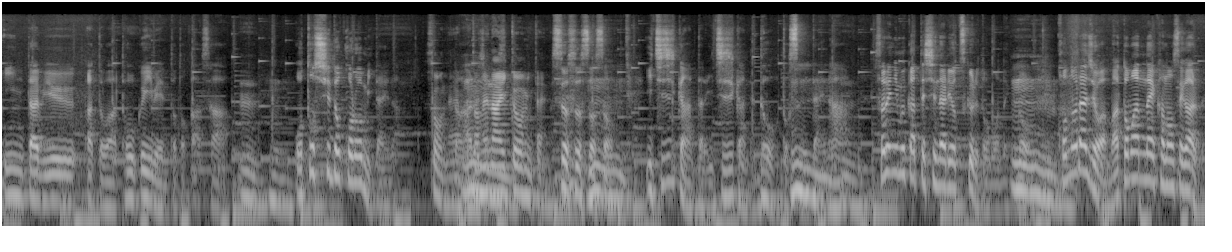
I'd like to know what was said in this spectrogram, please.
インタビューあとはトークイベントとかさうん。落としどころみたいなそうね、うんまとめないとみたいな。そうそうそうそう、うん。1時間あったら1時間でどう落とすみたいな、うん。それに向かってシナリオを作ると思うんだけど、うんこのラジオはまとまんない可能性があるね。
